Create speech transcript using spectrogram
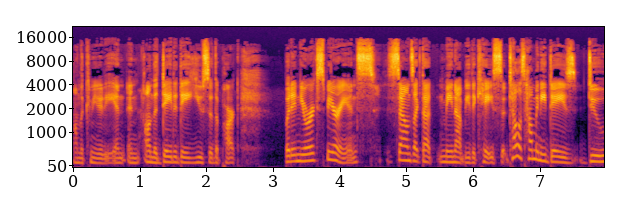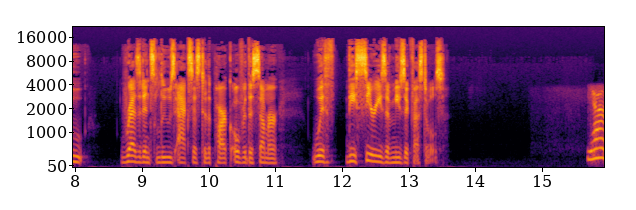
on the community and, and on the day to day use of the park. But in your experience, sounds like that may not be the case. Tell us how many days do residents lose access to the park over the summer with these series of music festivals? Yeah,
